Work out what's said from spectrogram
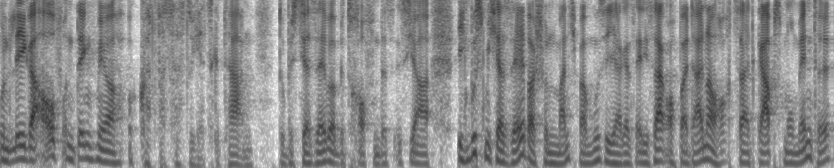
Und lege auf und denke mir, oh Gott, was hast du jetzt getan? Du bist ja selber betroffen. Das ist ja, ich muss mich ja selber schon, manchmal muss ich ja ganz ehrlich sagen, auch bei deiner Hochzeit gab es Momente,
